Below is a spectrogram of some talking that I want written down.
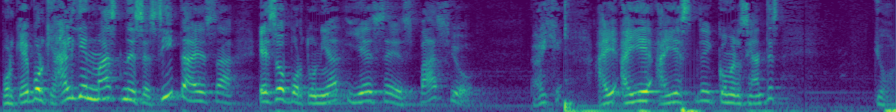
¿Por qué? Porque alguien más necesita esa, esa oportunidad y ese espacio. Hay, hay, hay, hay, este, comerciantes, yo,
